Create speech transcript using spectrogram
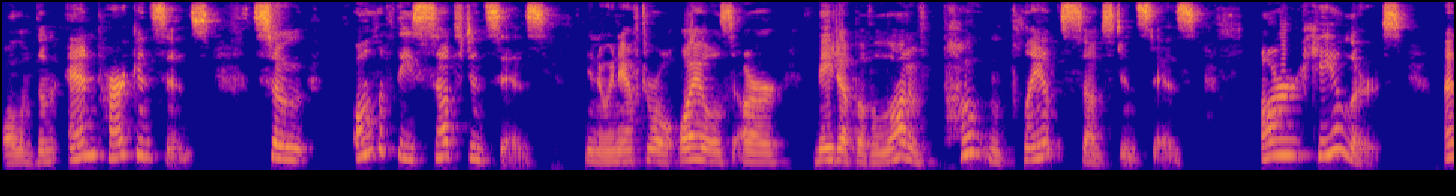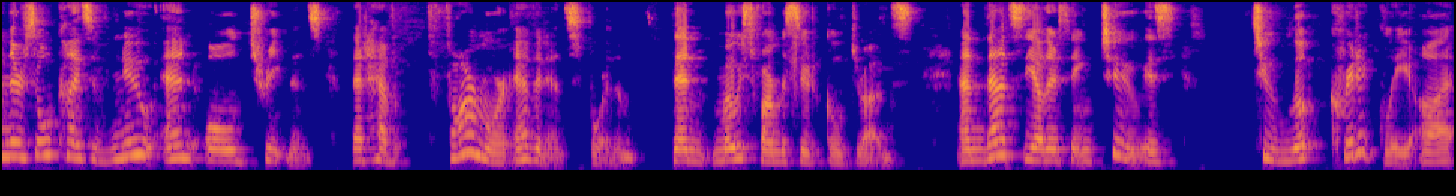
all of them, and Parkinson's. So all of these substances, you know, and after all, oils are made up of a lot of potent plant substances, are healers. And there's all kinds of new and old treatments that have far more evidence for them than most pharmaceutical drugs. And that's the other thing, too, is to look critically uh,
